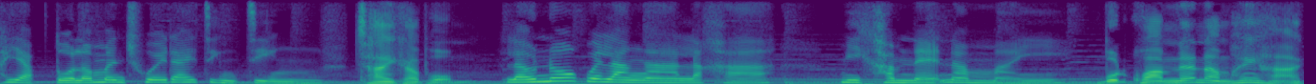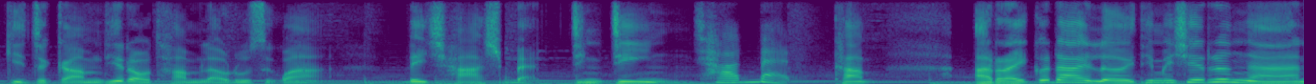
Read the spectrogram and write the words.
ขยับตัวแล้วมันช่วยได้จริงใช่ครับผมๆแล้วนอกเวลางานล่ะคะ มีคำแนะนำไหม บทความแนะนำให้หากิจกรรมที่เราทำแล้วรู้สึกว่า ได้ชาร์จแบตจริงๆชาร์จแบตครับ อะไรก็ได้เลยที่ไม่ใช่เรื่องงาน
